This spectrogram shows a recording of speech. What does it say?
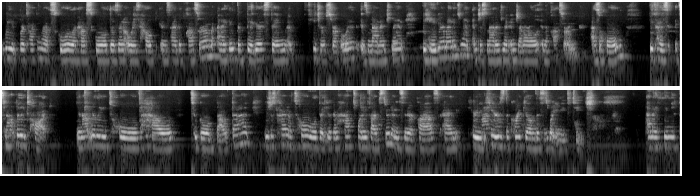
we, we're talking about school and how school doesn't always help inside the classroom. And I think the biggest thing that teachers struggle with is management, behavior management, and just management in general in the classroom as a whole, because it's not really taught. You're not really told how to go about that. You're just kind of told that you're going to have 25 students in your class and here, here's the curriculum, this is what you need to teach. And I think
